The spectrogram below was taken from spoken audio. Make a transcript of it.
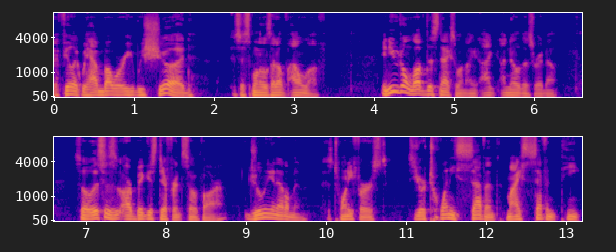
I feel like we have him about where we should. It's just one of those I don't I don't love, and you don't love this next one. I I, I know this right now. So this is our biggest difference so far. Julian Edelman is 21st. Is your 27th, my 17th.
